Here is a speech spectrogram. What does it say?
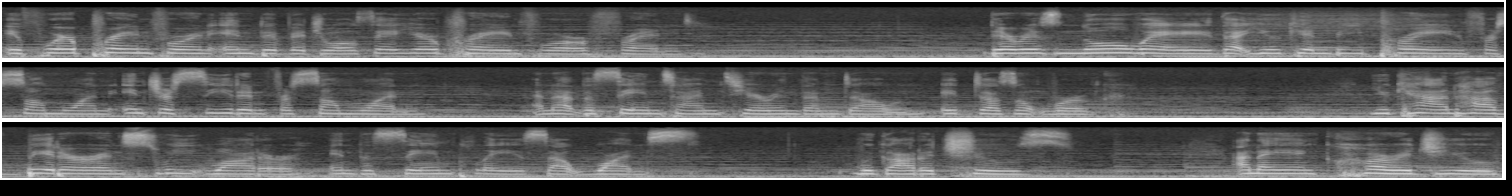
If we're praying for an individual, say you're praying for a friend, there is no way that you can be praying for someone, interceding for someone, and at the same time tearing them down. It doesn't work. You can't have bitter and sweet water in the same place at once. We got to choose. And I encourage you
